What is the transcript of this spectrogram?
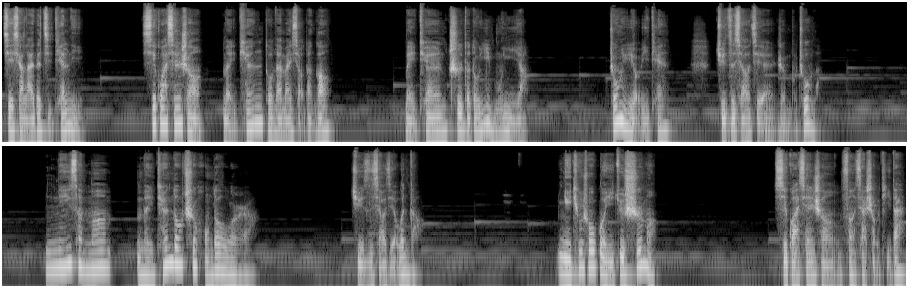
接下来的几天里，西瓜先生每天都来买小蛋糕，每天吃的都一模一样。终于有一天，橘子小姐忍不住了：“你怎么每天都吃红豆味儿啊？”橘子小姐问道。你听说过一句诗吗？西瓜先生放下手提袋，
